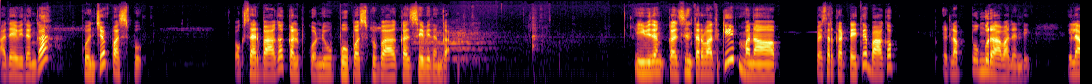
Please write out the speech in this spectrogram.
అదేవిధంగా కొంచెం పసుపు. ఒకసారి బాగా కలుపుకోండి. ఉప్పు పసుపు బాగా కలిసే విధంగా. ఈ విధంగా కలిసిన తర్వాతకి మన పెసరకట్ట అయితే బాగా ఇట్లా పొంగు రావాలండి. ఇలా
